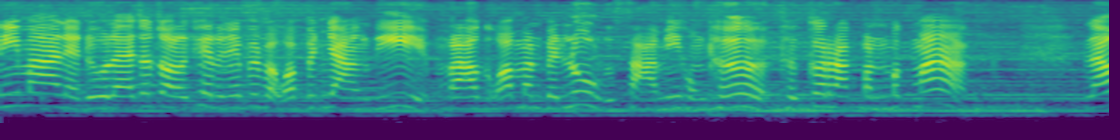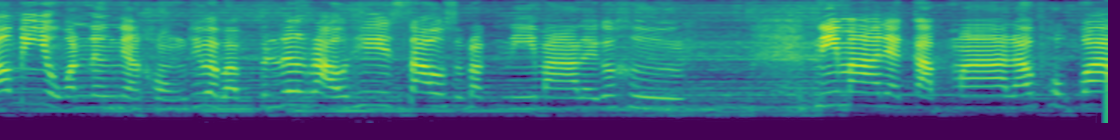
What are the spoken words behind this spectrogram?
นีมาเนี่ยดูแลเจ้าจระเข้ตัวนี้เป็นแบบว่าเป็นอย่างดีราวกับว่ามันเป็นลูกหรือสามีของเธอ เธอก็รักมันมากๆ แล้วมีอยู่วันหนึ่งเนี่ยของที่แบบว่าเป็นเรื่องราวที่เศร้าสำหรับนีมาเลยก็คือ นีมาเนี่ยกลับมาแล้วพบว่า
